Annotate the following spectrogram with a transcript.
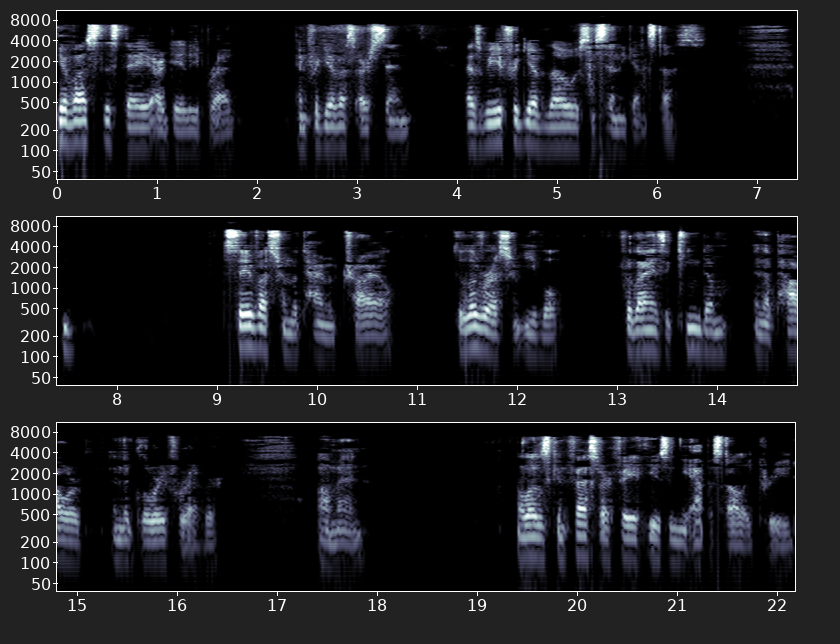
Give us this day our daily bread, and forgive us our sin, as we forgive those who sin against us. Save us from the time of trial. Deliver us from evil. For thine is the kingdom, and the power, and the glory forever. Amen. Now let us confess our faith using the Apostolic Creed.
